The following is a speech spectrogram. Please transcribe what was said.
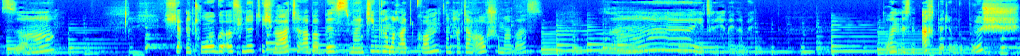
So. Ich habe eine Truhe geöffnet. Ich warte aber, bis mein Teamkamerad kommt. Dann hat er auch schon mal was. 8-Bit im Gebüsch.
